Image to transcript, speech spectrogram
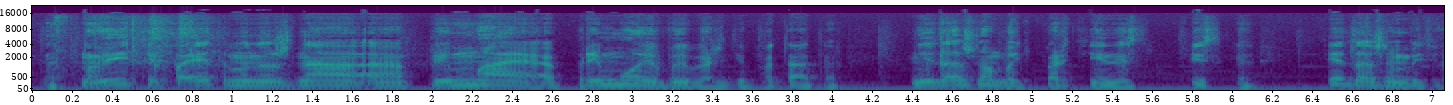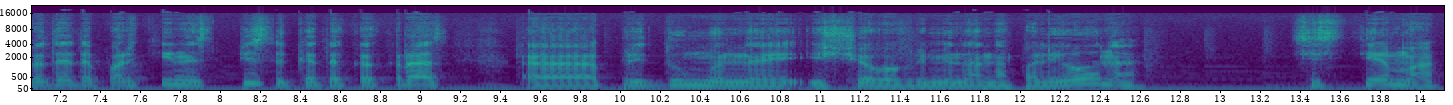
Но видите, поэтому нужна э, прямая, прямой выбор депутатов. Не должно быть партийных списков. Все должны быть. Вот это партийный список, это как раз э, придуманная еще во времена Наполеона система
